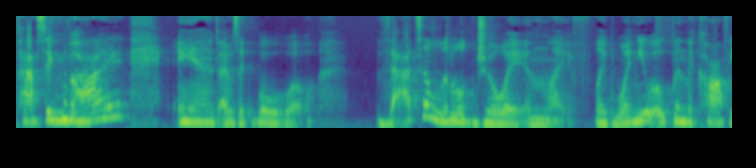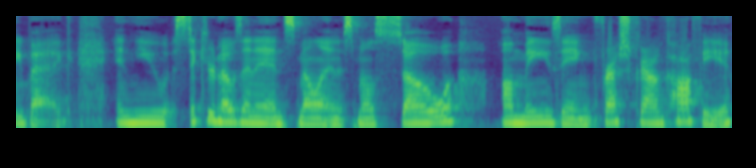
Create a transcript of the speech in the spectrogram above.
passing by, and I was like, whoa, whoa, whoa. That's a little joy in life. Like when you open the coffee bag and you stick your nose in it and smell it, and it smells so amazing, fresh ground coffee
